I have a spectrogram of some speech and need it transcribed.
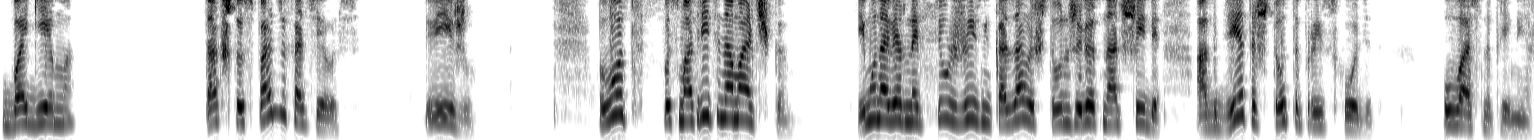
богема? Так что спать захотелось? Вижу. Вот, посмотрите на мальчика. Ему, наверное, всю жизнь казалось, что он живет на отшибе, а где-то что-то происходит. У вас, например.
